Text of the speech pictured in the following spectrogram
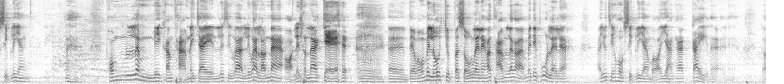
60 หรือยัง ผมเริ่มมีคำถามในใจรู้สึกว่าหรือว่าเราหน้าอ่อนหรือเราหน้าแก่เออแต่ผมก็ไม่รู้จุดประสงค์อะไรเลยเขาถามแล้วก็ไม่ได้พูดอะไรเลย อายุถึง 60 หรือยังบอกว่ายังครับใกล้นะก็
